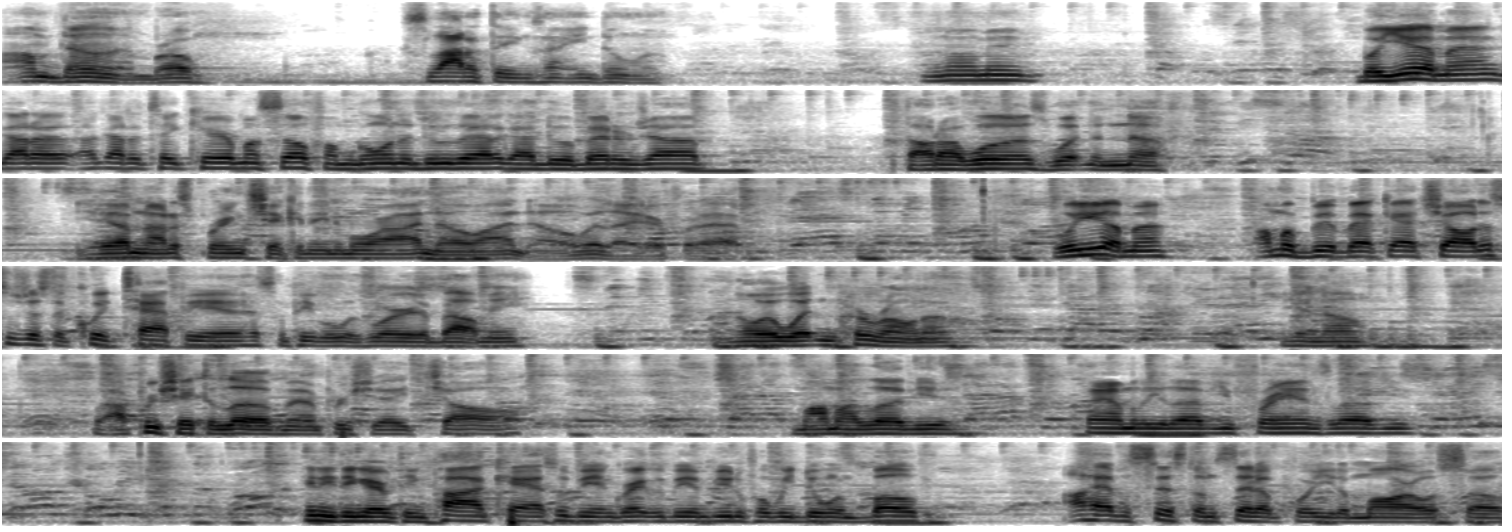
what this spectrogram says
I'm done, bro. It's a lot of things I ain't doing. You know what I mean? But yeah, man, gotta I gotta take care of myself. I'm going to do that. I gotta do a better job. Thought I was, wasn't enough. Yeah, I'm not a spring chicken anymore. I know, I know. We're later for that. Well, yeah, man. I'm a bit back at y'all. This was just a quick tap in. Some people was worried about me. I know it wasn't Corona. You know. I appreciate the love, man. Appreciate y'all. Mama, I love you. Family, love you. Friends, love you. Anything, everything podcast. We're being great. We're being beautiful. We doing both. I'll have a system set up for you tomorrow. So,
